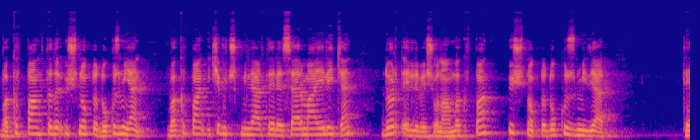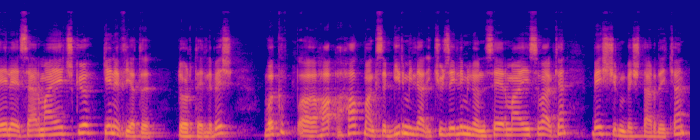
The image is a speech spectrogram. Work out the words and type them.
Vakıf Bank'ta da 3.9 milyar yani Vakıf Bank 2.5 milyar TL sermayeliyken 4.55 olan Vakıf Bank 3.9 milyar TL sermaye çıkıyor. Gene fiyatı 4.55. Vakıf e, Halk Bank ise 1 milyar 250 milyon sermayesi varken 5.25'lerdeyken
